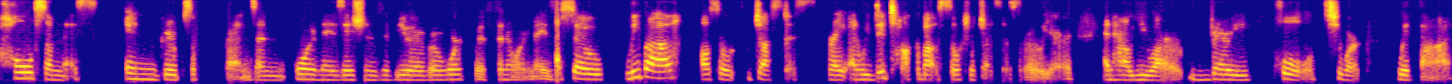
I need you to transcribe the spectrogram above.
wholesomeness in groups of friends and organizations if you ever work with an organization. So libra also justice right? And we did talk about social justice earlier and how you are very pulled to work with that.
